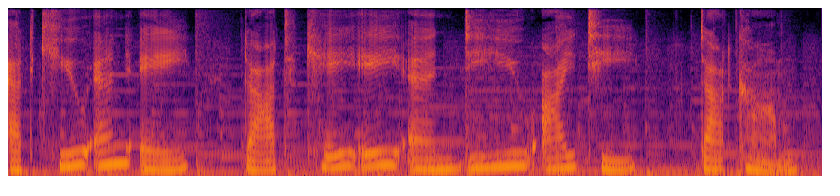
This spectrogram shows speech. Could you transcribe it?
at qna.kanduit.com.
